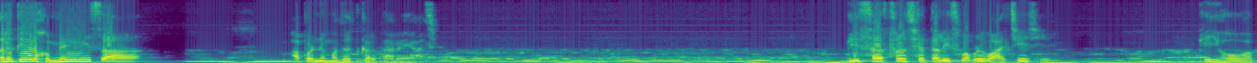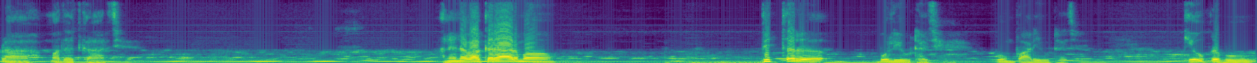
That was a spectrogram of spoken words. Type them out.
અને તેઓ હંમેશા આપણને મદદ કરતા રહ્યા છે. ગીત શાસ્ત્ર છેતાલીસ આપણે વાંચીએ છીએ કે હો આપણા મદદગાર છે. અને નવા કરારમાં પિત્તર બોલી ઉઠે છે, બૂમ પાડી ઉઠે છે. કેવું પ્રભુ,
